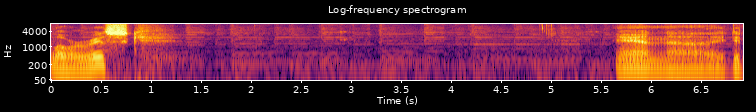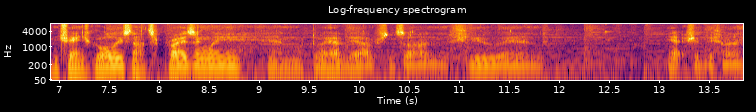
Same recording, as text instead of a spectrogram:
lower risk. And uh, they didn't change goalies, not surprisingly. And what do I have the options on? Few and... Yeah, it should be fine.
